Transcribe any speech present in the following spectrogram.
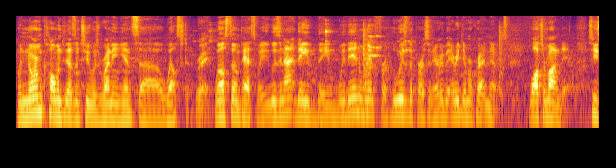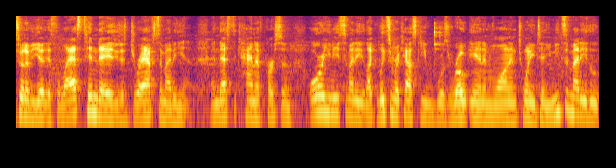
when Norm Coleman 2002 was running against uh, Wellstone, Right. Wellstone passed away. It was not they they then went for who is the person every every Democrat knows, Walter Mondale. So you sort of you, it's the last ten days you just draft somebody in, and that's the kind of person. Or you need somebody like Lisa Murkowski was wrote in and won in 2010. You need somebody who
